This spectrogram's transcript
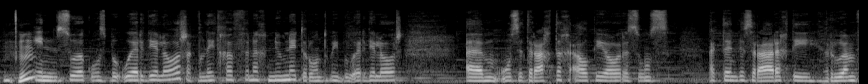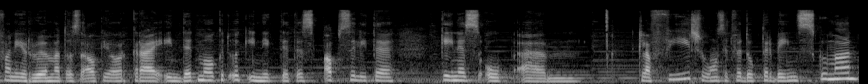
Mm -hmm. En so ook ons beoordelaars. Ek wil net gou vinnig noem net rondom die beoordelaars. Ehm um, ons het regtig elke jaar is ons ek dink is regtig die room van die room wat ons elke jaar kry en dit maak dit ook uniek. Dit is absolute kennis op ehm um, klavier. So ons het vir Dr Ben Skooman,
